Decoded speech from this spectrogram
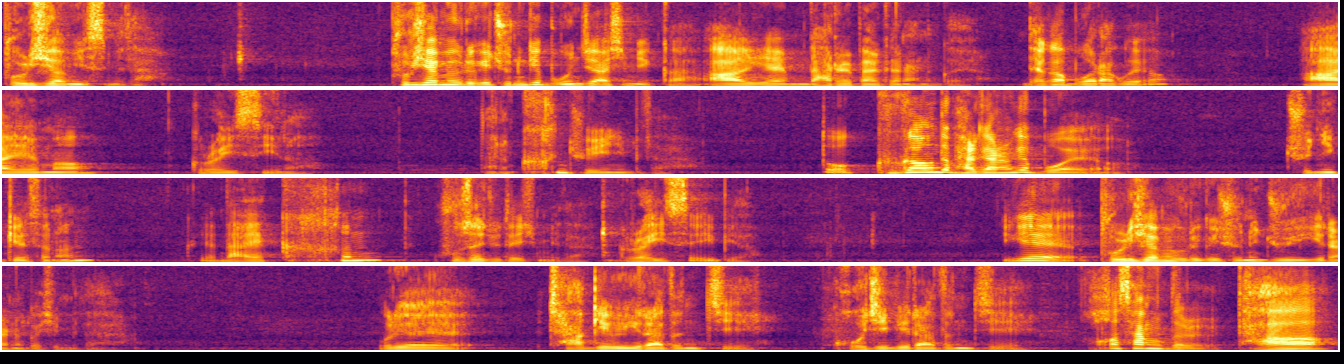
불시험이 있습니다. 불시험이 우리에게 주는 게 뭔지 아십니까? I am 나를 발견하는 거예요. 내가 뭐라고요? I am a great sinner. 나는 큰 죄인입니다. 또 그 가운데 발견하는 게 뭐예요? 주님께서는 나의 큰 구세주 되십니다. Great Savior. 이게 불시험이 우리에게 주는 유익이라는 것입니다. 우리의 자기의라든지 고집이라든지 허상들 다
